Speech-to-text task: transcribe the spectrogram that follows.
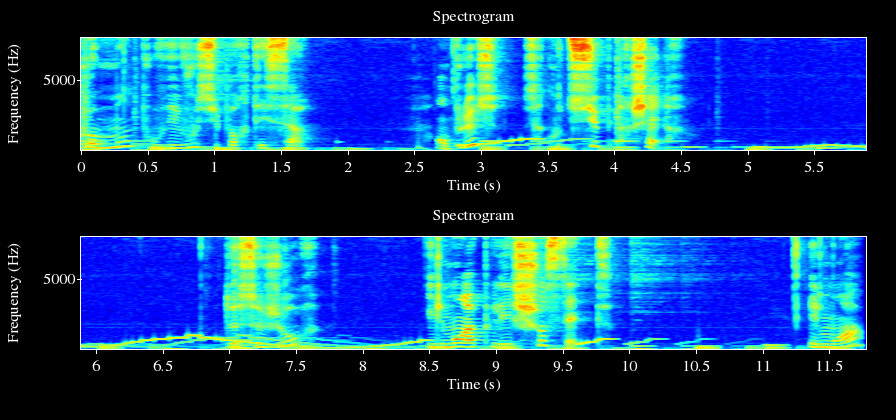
Comment pouvez-vous supporter ça? En plus, ça coûte super cher. De ce jour, ils m'ont appelé Chaussette. Et moi,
